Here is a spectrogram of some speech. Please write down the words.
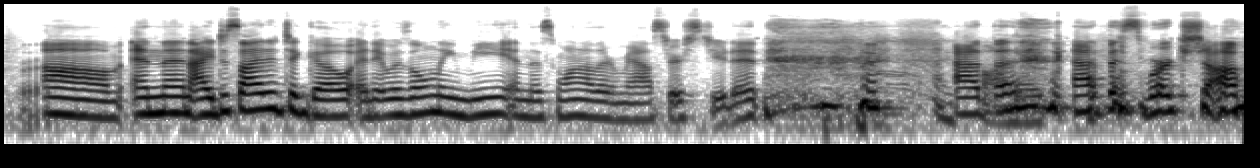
um, and then I decided to go, and it was only me and this one other master student at the at this workshop,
